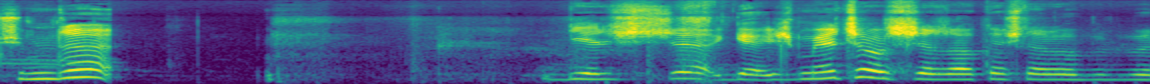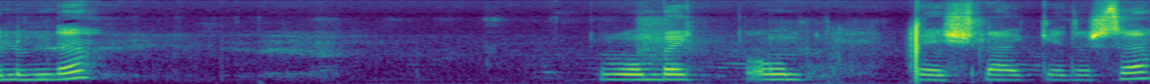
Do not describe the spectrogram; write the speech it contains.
şimdi gelişe, gelişmeye çalışacağız arkadaşlar öbür bölümde. 15 15 like gelirse.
